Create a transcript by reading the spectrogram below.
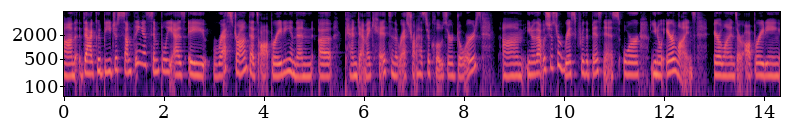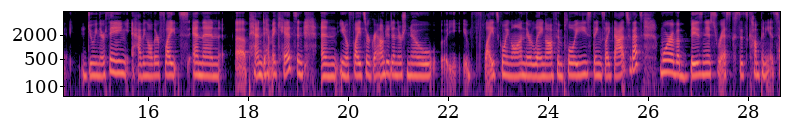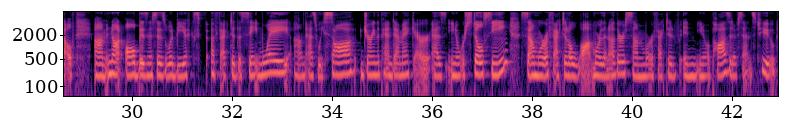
um, that could be just something as simply as a restaurant that's operating and then a pandemic hits and the restaurant has to close their doors. Um, you know, that was just a risk for the business. Or, you know, airlines. Airlines are operating, doing their thing, having all their flights, and then a pandemic hits and and you know flights are grounded and there's no uh, flights going on. They're laying off employees things like that. So that's more of a business risk because it's company itself. Um, not all businesses would be ex- affected the same way um, as we saw during the pandemic or as you know we're still seeing. Some were affected a lot more than others. Some were affected in you know a positive sense too.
